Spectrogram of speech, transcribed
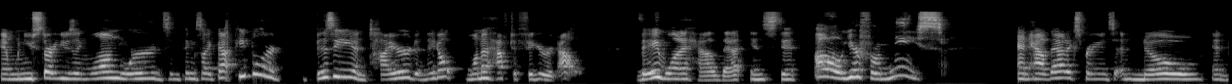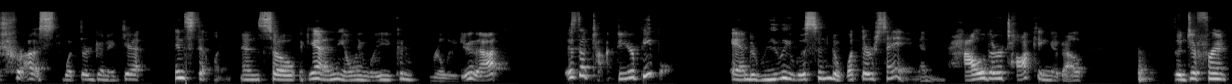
And when you start using long words and things like that, people are busy and tired and they don't want to have to figure it out. They want to have that instant, oh, you're from Nice, and have that experience and know and trust what they're going to get instantly. And so, again, the only way you can really do that is to talk to your people and to really listen to what they're saying and how they're talking about the different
